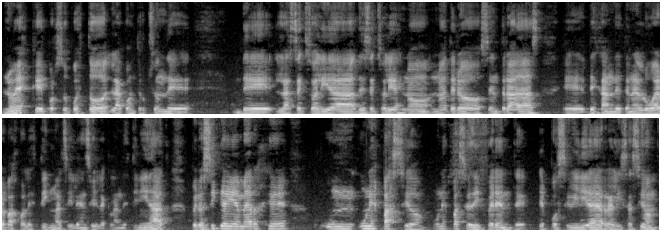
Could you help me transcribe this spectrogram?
No es que, por supuesto, la construcción de, de la sexualidad, de sexualidades no, no heterocentradas eh, dejan de tener lugar bajo el estigma, el silencio y la clandestinidad, pero sí que ahí emerge un, espacio, un espacio diferente de posibilidad de realización.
